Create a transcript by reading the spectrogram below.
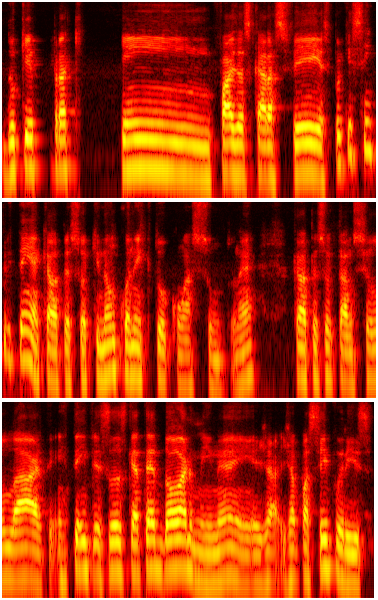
do que para quem faz as caras feias, porque sempre tem aquela pessoa que não conectou com o assunto, né? Aquela pessoa que está no celular, tem, tem, pessoas que até dormem, né? Eu já, já passei por isso.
